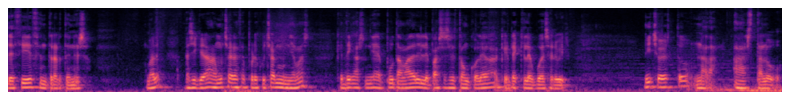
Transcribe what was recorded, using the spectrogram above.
decide centrarte en eso. ¿Vale? Así que nada, muchas gracias por escucharme un día más. Que tengas un día de puta madre y le pases esto a un colega que crees que le puede servir. Dicho esto, nada, hasta luego.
